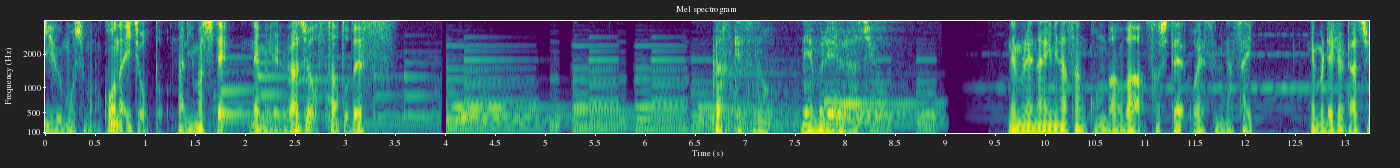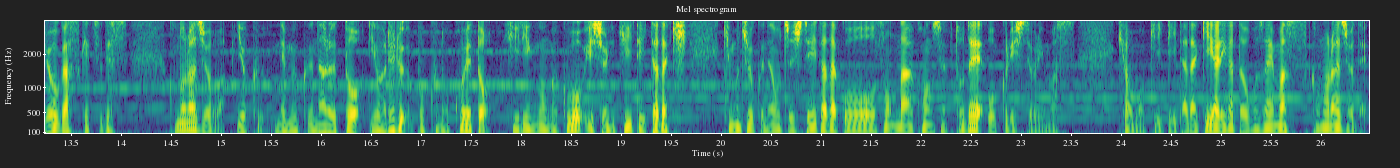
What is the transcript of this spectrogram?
if もしものコーナー以上となりまして眠れるラジオスタートですガス欠の眠れるラジオ眠れない皆さんこんばんはそしておやすみなさい眠れるラジオガスケツです。このラジオはよく眠くなると言われる僕の声とヒーリング音楽を一緒に聴いていただき、気持ちよく寝落ちしていただこう、そんなコンセプトでお送りしております。今日も聴いていただきありがとうございます。このラジオで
